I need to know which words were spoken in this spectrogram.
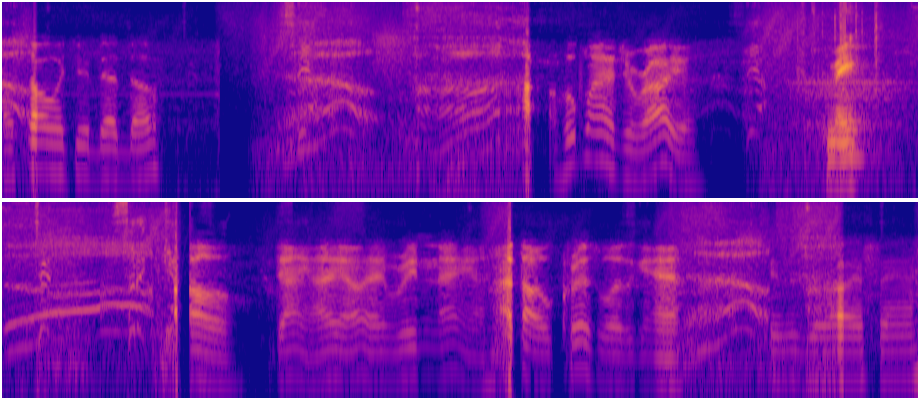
I saw what you did though. Uh, who playing Jiraiya? Me. Oh, dang, I, I didn't read the name. I thought Chris was again. He's a Jiraiya fan.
